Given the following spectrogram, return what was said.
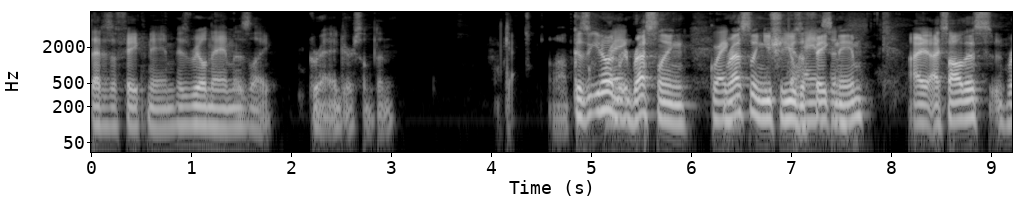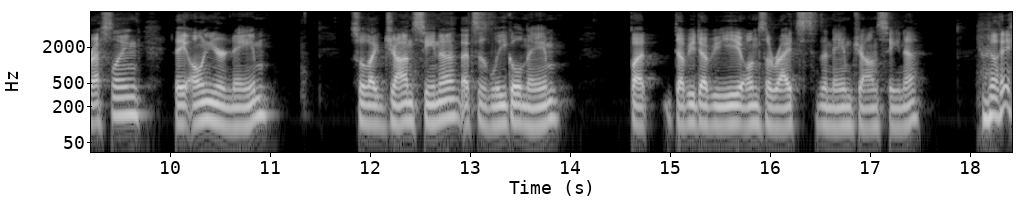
That is a fake name. His real name is like Greg or something. Okay. Because you know in wrestling, Greg in wrestling you should use a fake name. I, I saw this in wrestling. They own your name. So like John Cena, that's his legal name, but WWE owns the rights to the name John Cena. Really?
